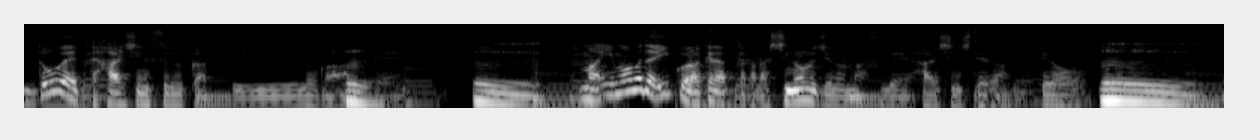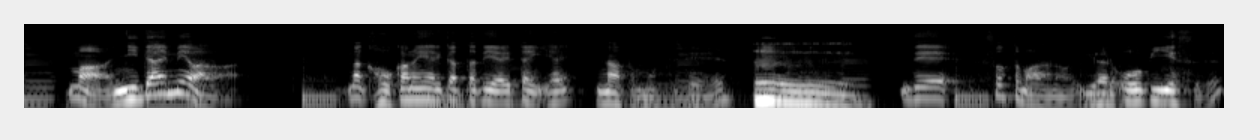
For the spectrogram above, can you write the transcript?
どうやって配信するかっていうのがあって、うん。まあ今までは1個だけだったからシノロジーのナスで配信してたんですけど、うん。まあ2代目は、なんか他のやり方でやりたいやなと思ってて、うん。で、そうするとまああの、いわゆる OBS?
